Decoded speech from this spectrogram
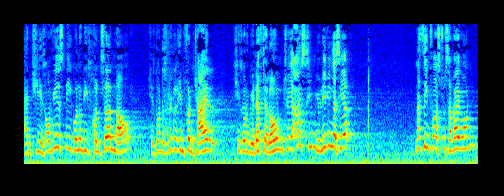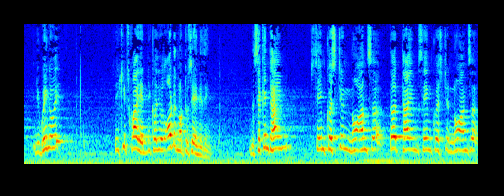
And she is obviously going to be concerned now. She's got this little infant child. She's going to be left alone. So he asks him, You're leaving us here? Nothing for us to survive on? You're going away? So he keeps quiet because he was ordered not to say anything. The second time, same question, no answer. Third time, same question, no answer.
